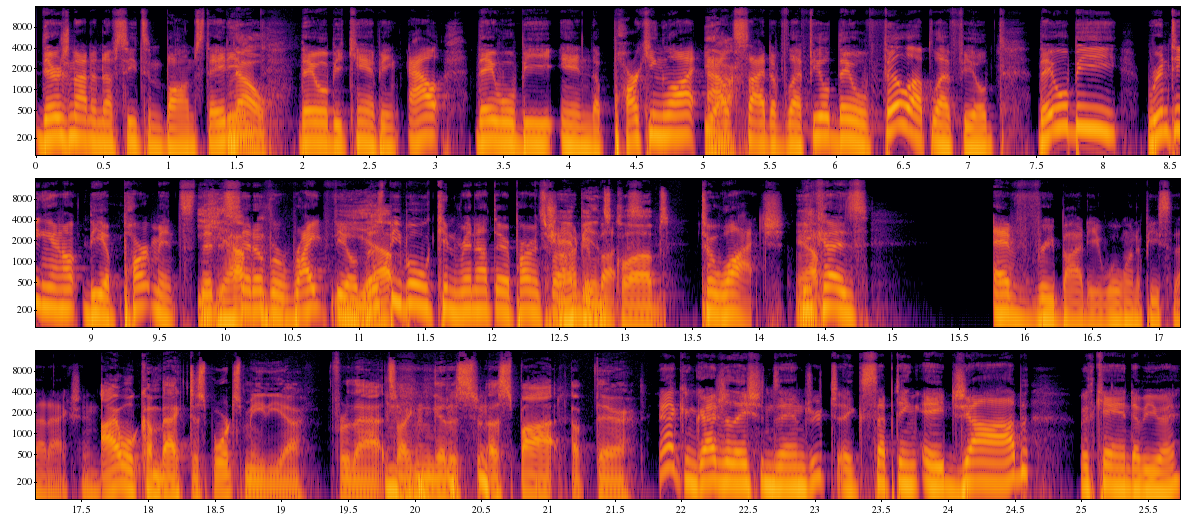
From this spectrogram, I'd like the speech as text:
there's not enough seats in Baum Stadium. No. They will be camping out. They will be in the parking lot Yeah. outside of left field. They will fill up left field. They will be renting out the apartments that Yep. sit over right field. Those people can rent out their apartments for 100 Champions bucks clubs. to watch Yep. because everybody will want a piece of that action. I will come back to sports media for that so I can get a spot up there. yeah, congratulations, Andrew, to accepting a job with KNWA.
